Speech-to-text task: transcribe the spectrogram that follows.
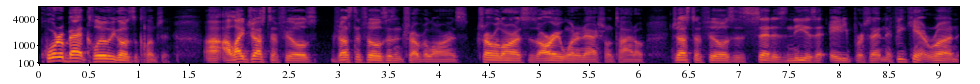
Quarterback clearly goes to Clemson. Uh, I like Justin Fields. Justin Fields isn't Trevor Lawrence. Trevor Lawrence has already won a national title. Justin Fields has said his knee is at 80%, and if he can't run,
